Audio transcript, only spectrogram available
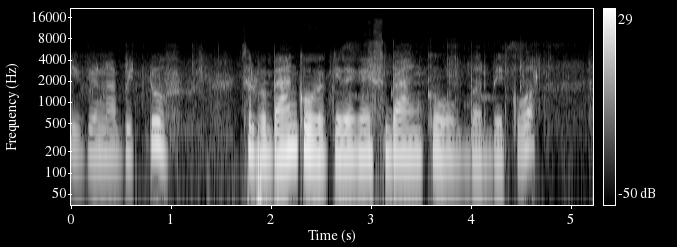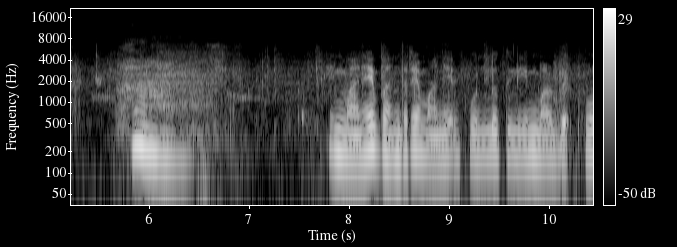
ಈಗ ನಾ ಬಿಟ್ಟು ಸ್ವಲ್ಪ ಬ್ಯಾಂಕ್ ಹೋಗೋಕ್ಕಿದೆ ಗೈಸ್ ಬ್ಯಾಂಕ್ ಹೋಗಿ ಬರಬೇಕು. ಇನ್ನು ಮನೆ ಬಂದರೆ ಮನೆ ಫುಲ್ಲು ಕ್ಲೀನ್ ಮಾಡಬೇಕು.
